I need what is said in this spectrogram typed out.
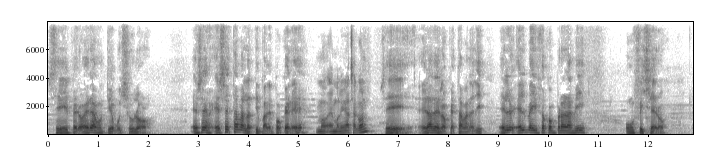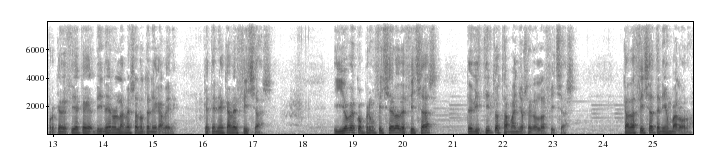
Sí, pero era un tío muy chulo. Ese, ese estaba en la timba de póker, ¿eh? ¿En Molina Chacón? Sí, era de los que estaban allí. Él, él me hizo comprar a mí un fichero, porque decía que dinero en la mesa no tenía que haber, que tenía que haber fichas. Y yo me compré un fichero de fichas de distintos tamaños eran las fichas. Cada ficha tenía un valor.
